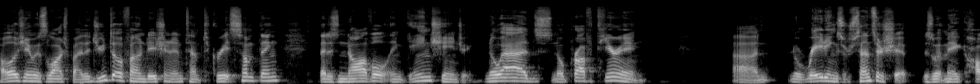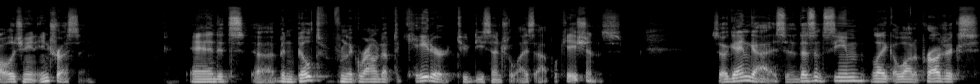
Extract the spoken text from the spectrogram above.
Holochain was launched by the Junto Foundation in an attempt to create something that is novel and game changing. No ads, no profiteering, uh, no ratings or censorship is what make Holochain interesting. And it's uh, been built from the ground up to cater to decentralized applications. So, again, guys, it doesn't seem like a lot of projects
